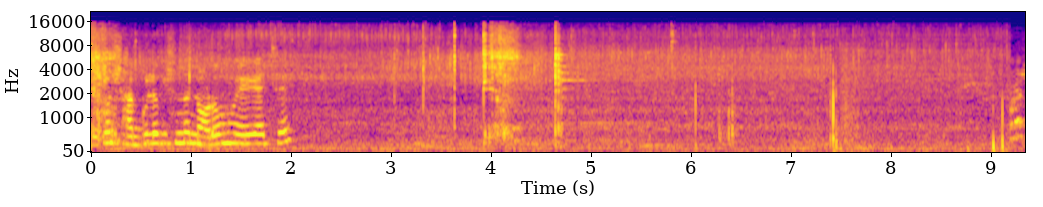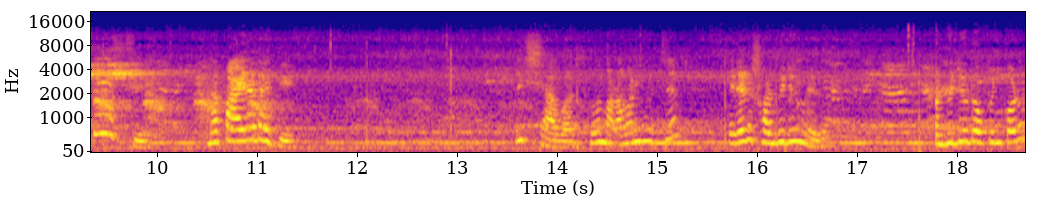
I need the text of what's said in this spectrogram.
দেখুন, শাকগুলো কি সুন্দর নরম হয়ে গেছে। না পায়রাটাকে সাবাস তোমার মারামারি হচ্ছে? এটা একটা শর্ট ভিডিও হয়ে যায় শর্ট ভিডিওটা ওপেন করো।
